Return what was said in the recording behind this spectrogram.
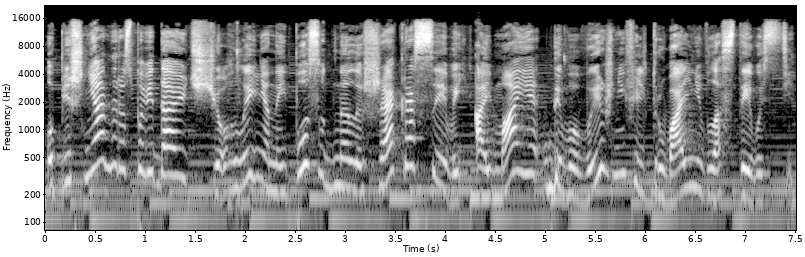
Опішняни розповідають, що глиняний посуд не лише красивий, а й має дивовижні фільтрувальні властивості.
